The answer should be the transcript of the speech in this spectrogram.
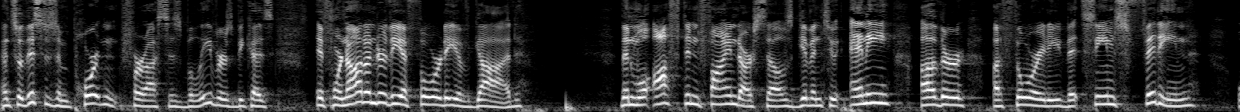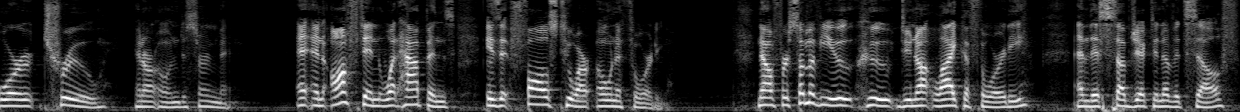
And so this is important for us as believers because if we're not under the authority of God, then we'll often find ourselves given to any other authority that seems fitting or true in our own discernment. And, often what happens is it falls to our own authority. Now, for some of you who do not like authority and this subject in of itself,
